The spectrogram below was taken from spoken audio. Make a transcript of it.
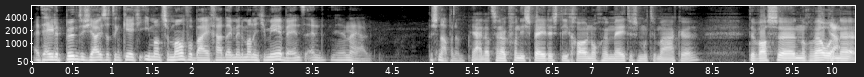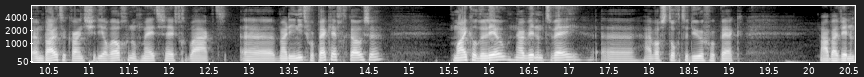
het hele punt is juist dat een keertje iemand zijn man voorbij gaat. Dat je met een mannetje meer bent. En nou ja, we snappen hem. Ja, dat zijn ook van die spelers die gewoon nog hun meters moeten maken. Er was uh, nog wel een, uh, een buitenkantje die al wel genoeg meters heeft gemaakt, uh, maar die niet voor PEC heeft gekozen. Michael de Leeuw naar Willem II. hij was toch te duur voor PEC. Maar bij Willem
